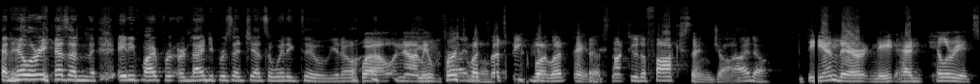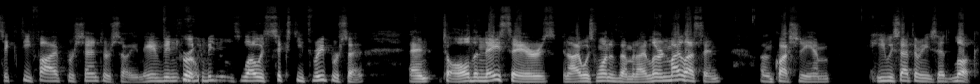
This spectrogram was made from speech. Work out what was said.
and Hillary has an eighty-five or ninety percent chance of winning too. You know. Well, no, I mean, first I let's let's speak, but let's hey, let's not do the Fox thing, John. I know. At the end there, Nate had Hillary at sixty-five percent or so. He may have been even been as low as sixty-three percent. And to all the naysayers, and I was one of them, and I learned my lesson on questioning him. He was sat there and he said, "Look,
